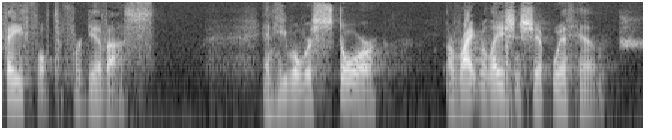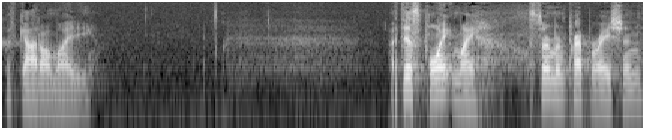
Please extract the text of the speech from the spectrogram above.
faithful to forgive us. And He will restore a right relationship with Him, with God Almighty. At this point in my sermon preparation,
